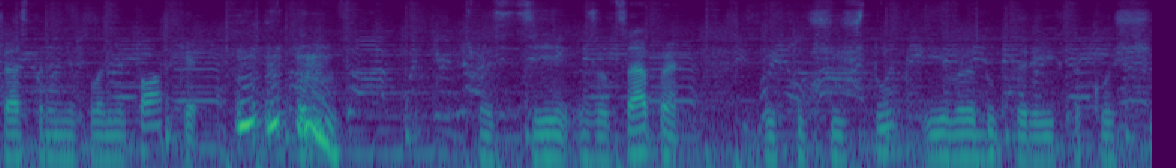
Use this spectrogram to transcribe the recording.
шестерні планетарки ось ці зацепи, їх тут 6 штук і в редукторі їх також 6.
